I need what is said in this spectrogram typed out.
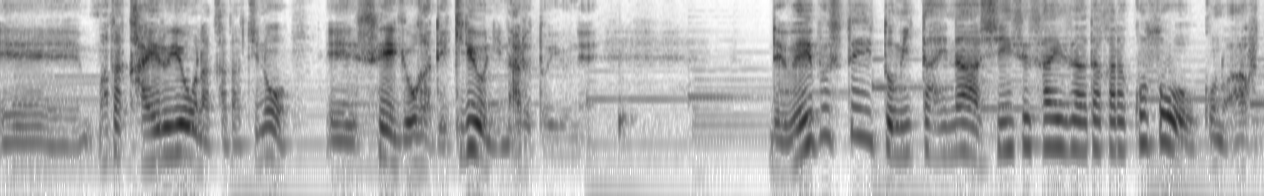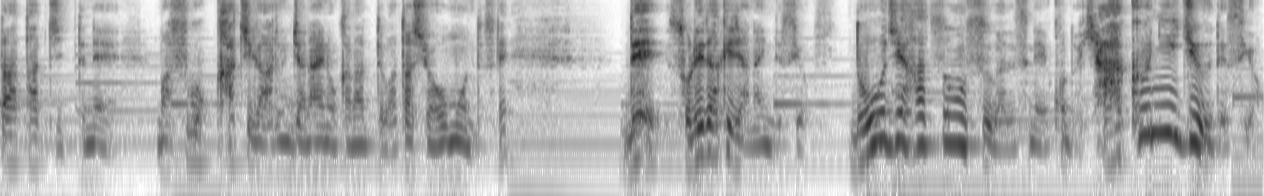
えー、また変えるような形の、えー、制御ができるようになるというねでウェーブステートみたいなシンセサイザーだからこそこのアフタータッチってね、まあ、すごく価値があるんじゃないのかなって私は思うんですね。でそれだけじゃないんですよ。同時発音数がですね今度120ですよ。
